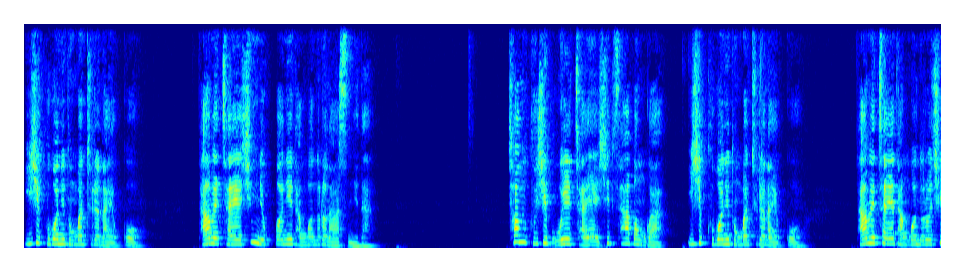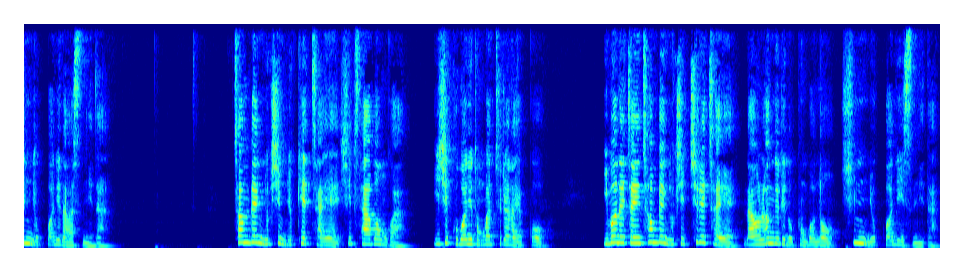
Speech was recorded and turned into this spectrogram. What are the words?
29번이 동반 출연하였고 다음 회차에 16번이 당번으로 나왔습니다. 1095회차에 14번과 29번이 동반 출연하였고 다음 회차에 당번으로 16번이 나왔습니다. 1166회차에 14번과 29번이 동반 출연하였고 이번 회차인 1167회차에 나올 확률이 높은 번호 16번이 있습니다.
